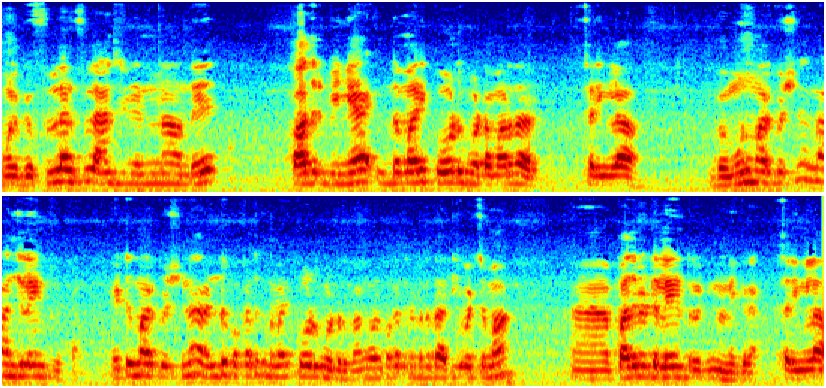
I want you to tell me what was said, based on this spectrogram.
உங்களுக்கு full and full answer sheet என்னன்னா வந்து பார்த்துருப்பீங்க இந்த மாதிரி கோடு போட்ட மாதிரி தான் இருக்கும். சரிங்களா? இப்போ மூணு மார்க் கொஷினா இந்த அஞ்சு லைன் இருக்கும். எட்டு மார்க் கொஷினா ரெண்டு பக்கத்துக்கு இந்த மாதிரி கோடு போட்டிருப்பாங்க. ஒரு பக்கத்துக்கு கிட்டத்தட்ட அதிகபட்சமாக பதினெட்டு லைன் இருக்குன்னு நினைக்கிறேன். சரிங்களா?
